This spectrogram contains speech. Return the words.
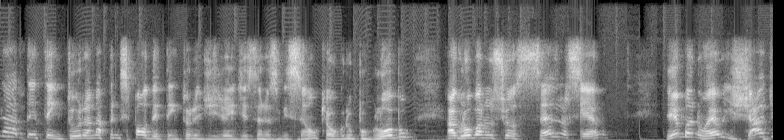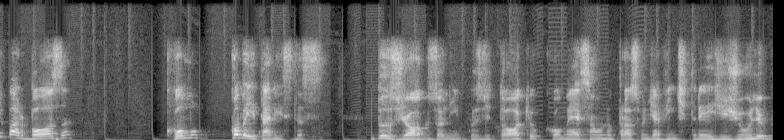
na detentora, na principal detentora de direito de transmissão, que é o Grupo Globo. A Globo anunciou César Cielo, Emanuel e Jade Barbosa como comentaristas dos Jogos Olímpicos de Tóquio, que começam no próximo dia 23 de julho.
